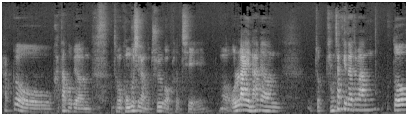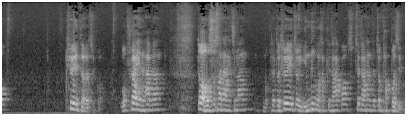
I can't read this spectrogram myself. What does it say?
학교 가다 보면 좀 공부 시간도 줄고 그렇지. 뭐 온라인 하면 좀 괜찮기도 하지만 또 효율이 떨어지고 오프라인을 하면 또 어수선하지만 뭐 그래도 효율이 좀 있는 것 같기도 하고 숙제도 하는데 좀 바빠지고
